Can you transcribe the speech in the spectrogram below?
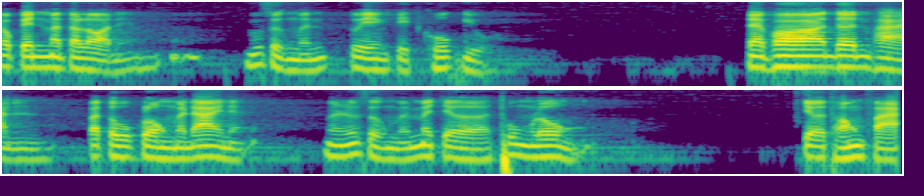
เราเป็นมาตลอดเนี่ยรู้สึกเหมือนตัวเองติดคุกอยู่ แต่พอเดินผ่านประตูกรงมาได้เนี่ย มันรู้สึกเหมือนมาเจอทุ่งโล่ง เจอท้องฟ้า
